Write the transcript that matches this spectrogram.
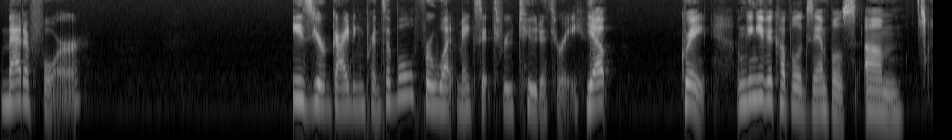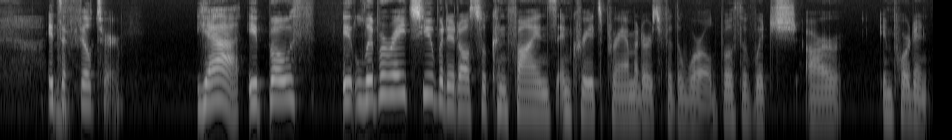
metaphor is your guiding principle for what makes it through two to three. Yep. Great. I'm going to give you a couple examples. Um, It's a filter. Yeah, it both it liberates you, but it also confines and creates parameters for the world, both of which are important.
